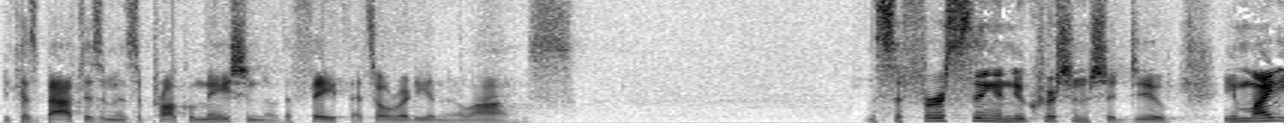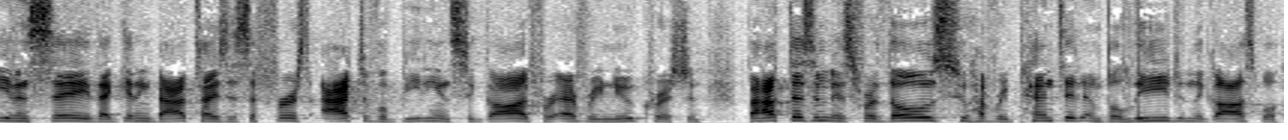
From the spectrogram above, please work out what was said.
Because baptism is a proclamation of the faith that's already in their lives. It's the first thing a new Christian should do. You might even say that getting baptized is the first act of obedience to God for every new Christian. Baptism is for those who have repented and believed in the gospel,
